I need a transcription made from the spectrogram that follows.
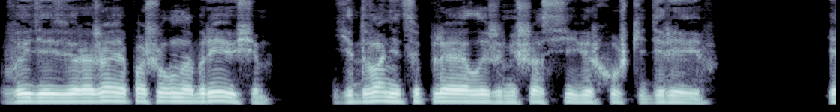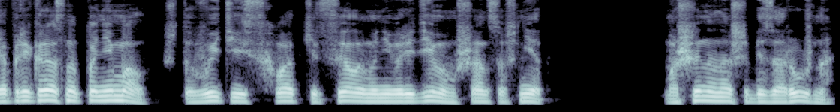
Выйдя из виража, я пошел на бреющем, едва не цепляя лыжами шасси верхушки деревьев. Я прекрасно понимал, что выйти из схватки целым и невредимым шансов нет. Машина наша безоружна.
